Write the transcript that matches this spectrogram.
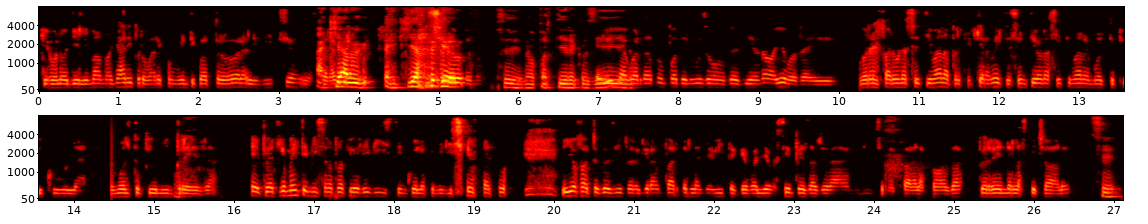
che volevo dirgli, ma magari provare con 24 ore all'inizio. È chiaro, che, è chiaro che... Sì, no, partire così... E lui mi ha guardato un po' deluso per dire, no, io vorrei, vorrei fare una settimana perché chiaramente sentire una settimana è molto più cool, è molto più un'impresa e praticamente mi sono proprio rivisto in quello che mi dicevano. Io ho fatto così per gran parte della mia vita che voglio sempre esagerare all'inizio per fare la cosa, per renderla speciale. Sì,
